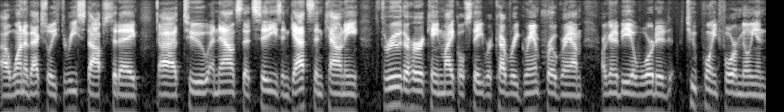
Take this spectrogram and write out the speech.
uh, one of actually three stops today, uh, to announce that cities in Gadsden County through the Hurricane Michael State Recovery Grant Program are going to be awarded $2.4 million.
